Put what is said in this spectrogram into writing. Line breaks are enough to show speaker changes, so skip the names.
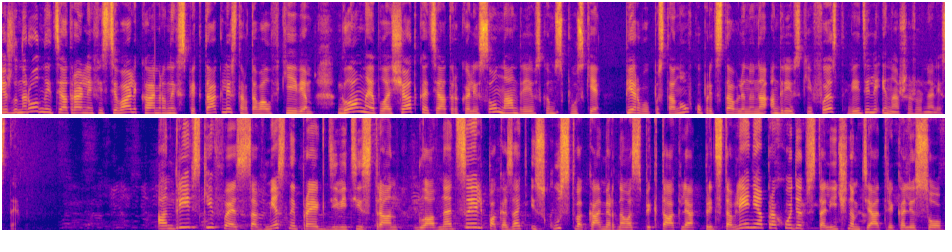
Международный театральный фестиваль камерных спектаклей стартовал в Киеве. Главная площадка – театр «Колесо» на Андреевском спуске. Первую постановку, представленную на Андреевский фест, видели и наши журналисты.
Андреевский фест – совместный проект девяти стран. Главная цель – показать искусство камерного спектакля. Представления проходят в столичном театре «Колесо».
